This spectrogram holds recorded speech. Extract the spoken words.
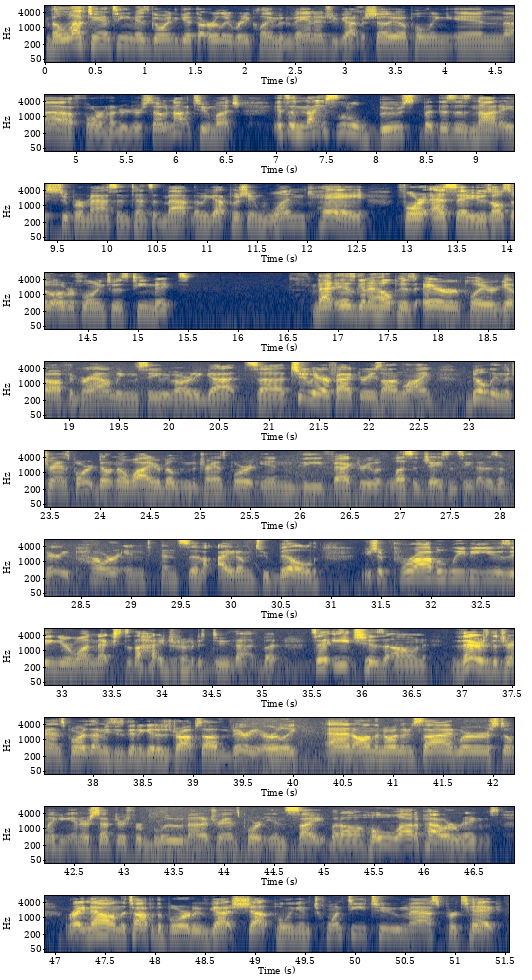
the left-hand team is going to get the early reclaim advantage. You've got Michelio pulling in uh, 400 or so, not too much. It's a nice little boost, but this is not a super mass intensive map. Then we got pushing 1k for SA, who's also overflowing to his teammates that is going to help his air player get off the ground. We can see we've already got uh, two air factories online building the transport. Don't know why you're building the transport in the factory with less adjacency. That is a very power intensive item to build. You should probably be using your one next to the hydro to do that, but to each his own. There's the transport. That means he's going to get his drops off very early. And on the northern side, we're still making interceptors for blue, not a transport in sight, but a whole lot of power rings. Right now on the top of the board, we've got Shep pulling in 22 mass per tick.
